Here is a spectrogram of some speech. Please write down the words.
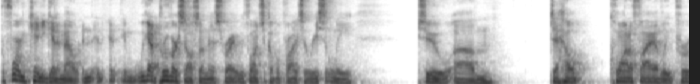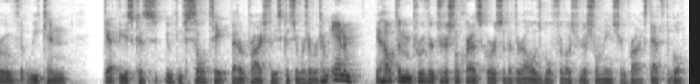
perform, can you get them out? And, and, and we got to prove ourselves on this, right? We've launched a couple products recently to um, to help quantifiably prove that we can get these because we can facilitate better products for these consumers over time and you know, help them improve their traditional credit scores so that they're eligible for those traditional mainstream products. That's the goal.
